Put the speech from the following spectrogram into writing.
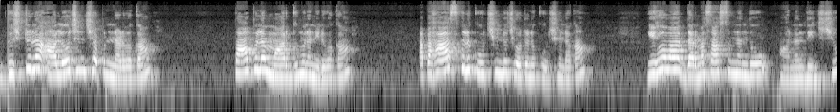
దుష్టుల ఆలోచన చప్పున నడవక పాపుల మార్గమున నిలువక అపహాస్కులు కూర్చుండు చోటను కూర్చుండక యహోవా ధర్మశాస్త్రమునందు ఆనందించు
